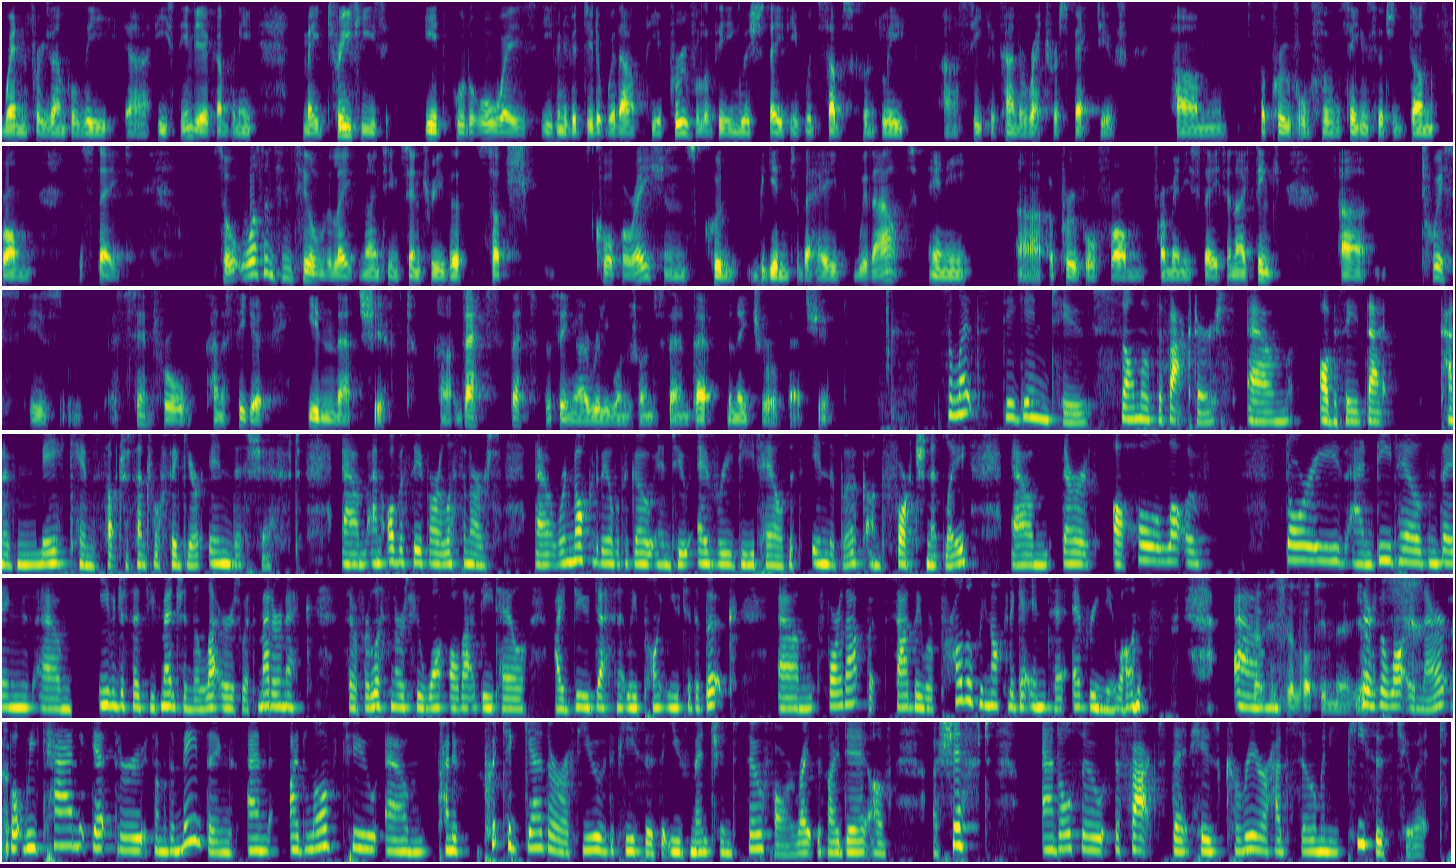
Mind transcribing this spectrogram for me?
when for example the uh, East India Company made treaties it would always even if it did it without the approval of the English state it would subsequently uh, seek a kind of retrospective um, approval for the things that had done from the state so it wasn't until the late 19th century that such corporations could begin to behave without any uh, approval from from any state. And I think uh, Twiss is a central kind of figure in that shift. Uh, that's that's the thing I really wanted to understand that the nature of that shift. So let's dig into some of the factors, um, obviously that kind of make him such a central figure in this shift. Um, and obviously, for our listeners, uh, we're not going to be able to go into every detail that's in the book, unfortunately. Um, there's a whole lot of stories and details and things. Um, even just as you've mentioned, the letters with Metternich. So, for listeners who want all that detail, I do definitely point you to the book um, for that. But sadly, we're probably not going to get into every nuance. Um, there's a lot in there. Yeah. There's a lot in there, but we can get through some of the main things. And I'd love to um, kind of put together a few of the pieces that you've mentioned so far, right? This idea of a shift, and also the fact that his career had so many pieces to it.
